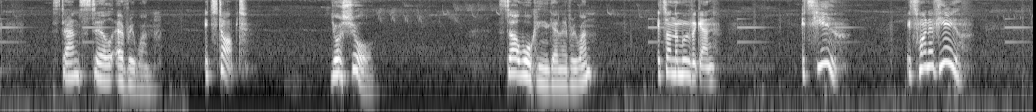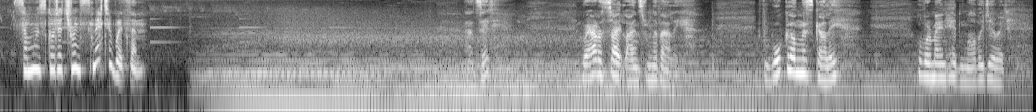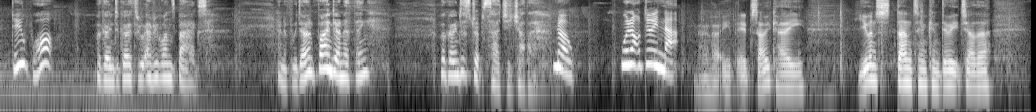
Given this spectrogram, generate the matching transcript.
Stand still, everyone. It stopped. You're sure? Start walking again, everyone. It's on the move again. It's you. It's one of you. Someone's got a transmitter with them. That's it. We're out of sight lines from the valley. If we walk along this gully, we'll remain hidden while we do it. Do what? We're going to go through everyone's bags. And if we don't find anything, we're going to strip search each other. No, we're not doing that. No, no, it, it's okay. You and Stanton can do each other.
